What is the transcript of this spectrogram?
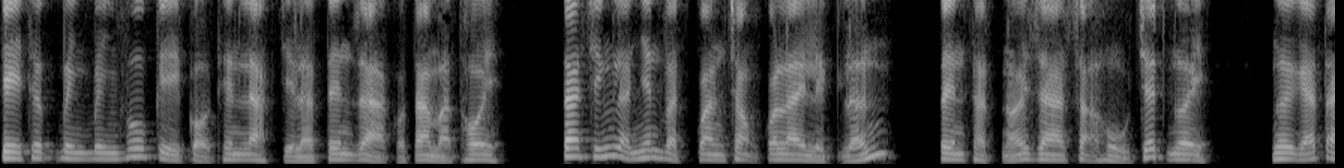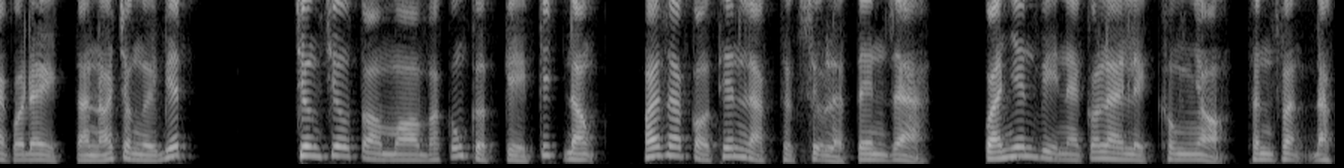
kỳ thực bình bình vô kỳ cổ thiên lạc chỉ là tên giả của ta mà thôi. Ta chính là nhân vật quan trọng có lai lịch lớn. Tên thật nói ra sợ hủ chết người người ghé ta qua đây, ta nói cho người biết. Trương Chiêu tò mò và cũng cực kỳ kích động. Hóa ra cổ thiên lạc thực sự là tên giả. Quả nhiên vị này có lai lịch không nhỏ, thân phận đặc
